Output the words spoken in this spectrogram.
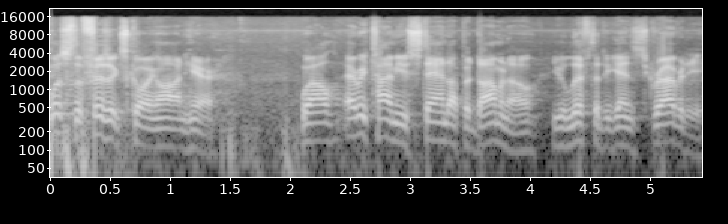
What's the physics going on here? Well, every time you stand up a domino, you lift it against gravity.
